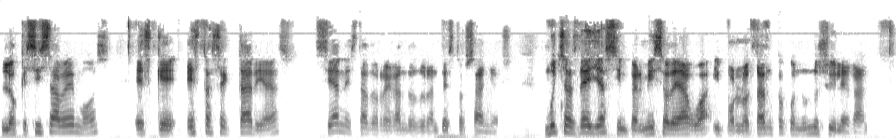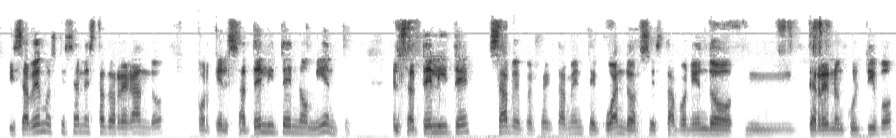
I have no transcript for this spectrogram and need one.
lo que sí sabemos es que estas hectáreas se han estado regando durante estos años, muchas de ellas sin permiso de agua y por lo tanto con un uso ilegal. Y sabemos que se han estado regando porque el satélite no miente. El satélite sabe perfectamente cuándo se está poniendo mm, terreno en cultivo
